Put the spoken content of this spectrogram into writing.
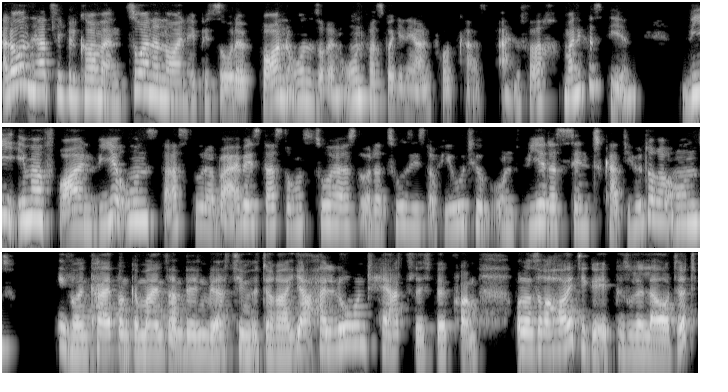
Hallo und herzlich willkommen zu einer neuen Episode von unserem unfassbar genialen Podcast Einfach manifestieren. Wie immer freuen wir uns, dass du dabei bist, dass du uns zuhörst oder zusiehst auf YouTube und wir, das sind Kathi Hütterer und Yvonne Kalb und gemeinsam bilden wir das Team Hütterer. Ja, hallo und herzlich willkommen. Und unsere heutige Episode lautet,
